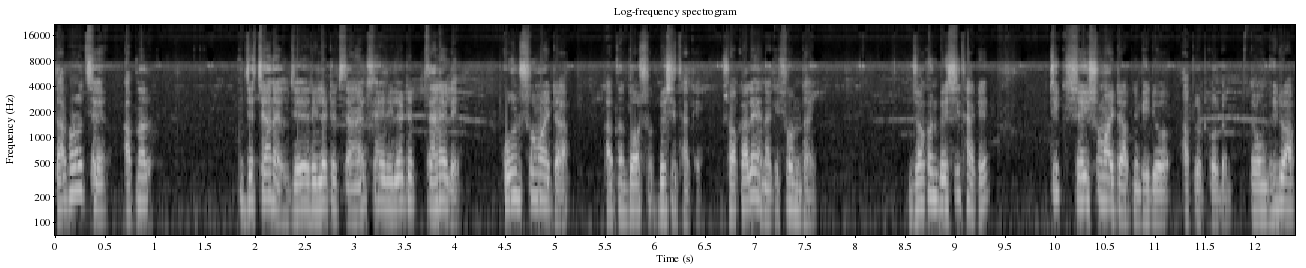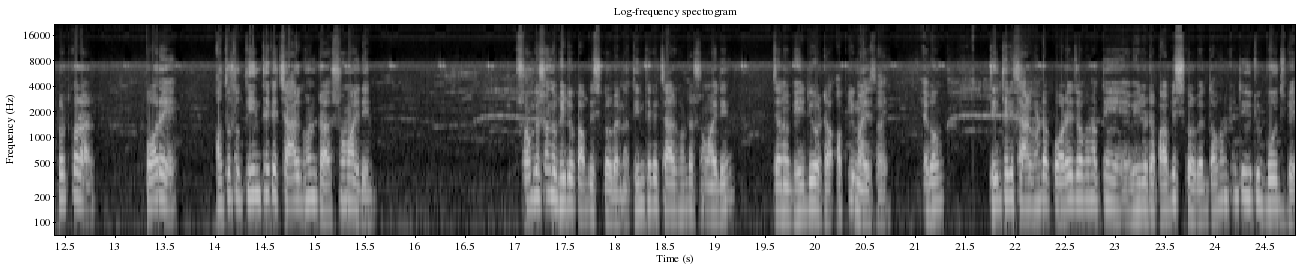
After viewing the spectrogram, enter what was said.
তারপর হচ্ছে আপনার যে চ্যানেল যে রিলেটেড চ্যানেল সেই রিলেটেড চ্যানেলে কোন সময়টা আপনার দর্শক বেশি থাকে, সকালে নাকি সন্ধ্যায়? যখন বেশি থাকে ঠিক সেই সময়টা আপনি ভিডিও আপলোড করবেন এবং ভিডিও আপলোড করার পরে অন্তত তিন থেকে চার ঘণ্টা সময় দিন। সঙ্গে সঙ্গে ভিডিও পাবলিশ করবেন না। তিন থেকে চার ঘণ্টা সময় দিন যেন ভিডিওটা অপটিমাইজ হয় এবং তিন থেকে চার ঘণ্টা পরে যখন আপনি ভিডিওটা পাবলিশ করবেন, তখন কিন্তু ইউটিউব বুঝবে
